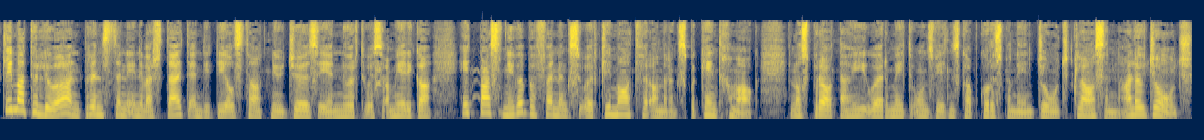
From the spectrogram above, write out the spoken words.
Klimatoloog aan Princeton Universiteit in die deelstaat New Jersey in Noord-Oos-Amerika het pas nuwe bevindinge oor klimaatsveranderings bekend gemaak. En ons praat nou hieroor met ons wetenskapkorrespondent George Claassen. Hallo George.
